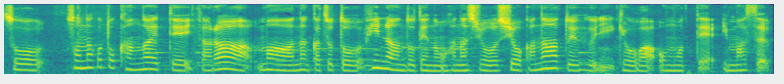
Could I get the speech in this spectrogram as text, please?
そうそんなことを考えていたらまあなんかちょっとフィンランドでのお話をしようかなというふうに今日は思っています。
